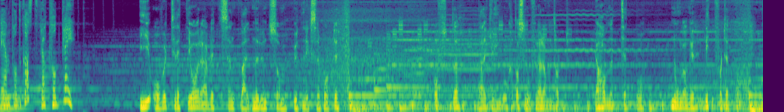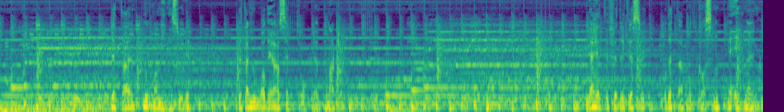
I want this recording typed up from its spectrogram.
En podkast fra Podplay. I over 30 år er jeg blitt sendt verden rundt som utenriksreporter. Ofte der krig og katastrofer har rammet hardt. Jeg har havnet tett på, noen ganger litt for tett på. Dette er noen av mine historier. Dette er noe av det jeg har sett og opplevd på nært hold. Jeg heter Fredrik Gressvik, og dette er podkasten Med egne øyne.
